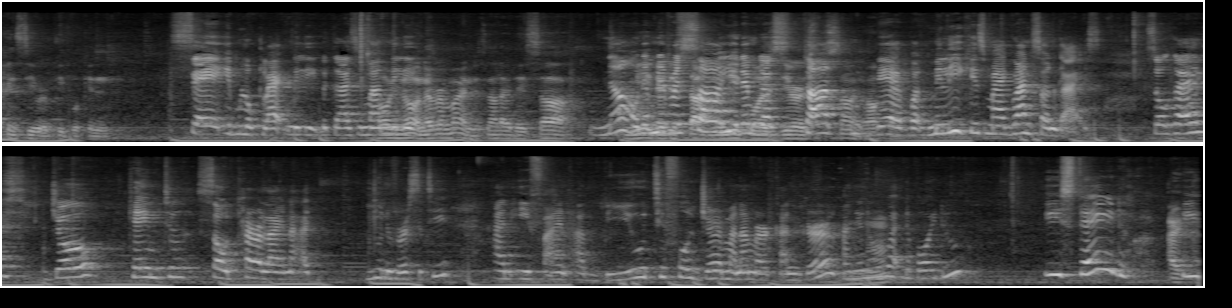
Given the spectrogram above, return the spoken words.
I can see where people can. Say it look like Malik because and Oh Malik. no, never mind. It's not like they saw. No, them they never saw you. Them just thought. son. Okay. Yeah, but Malik is my grandson, guys. So, guys, Joe came to South Carolina at university, and he find a beautiful German American girl. And you know Mm-hmm. what the boy do? He stayed. I- he,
